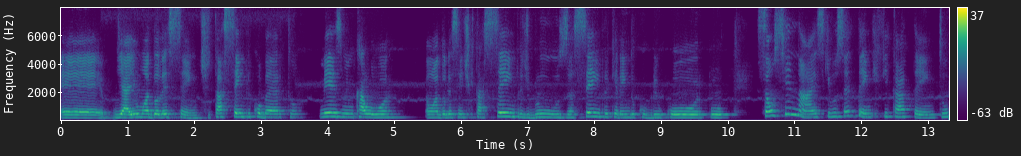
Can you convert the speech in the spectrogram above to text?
É, e aí, um adolescente está sempre coberto, mesmo em calor, é um adolescente que está sempre de blusa, sempre querendo cobrir o corpo. São sinais que você tem que ficar atento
